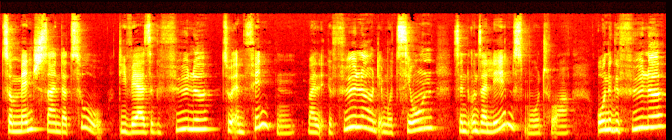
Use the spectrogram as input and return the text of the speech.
zum Menschsein dazu, diverse Gefühle zu empfinden, weil Gefühle und Emotionen sind unser Lebensmotor. Ohne Gefühle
